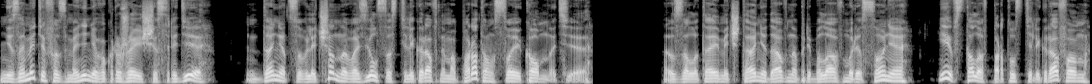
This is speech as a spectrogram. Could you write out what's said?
Не заметив изменений в окружающей среде, Данец увлеченно возился с телеграфным аппаратом в своей комнате. Золотая мечта недавно прибыла в Мурисоне и встала в порту с телеграфом.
